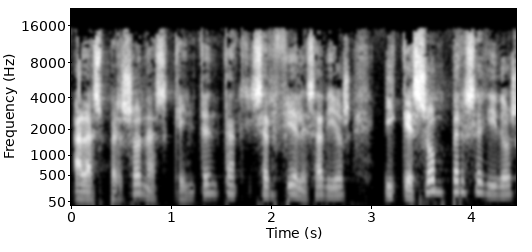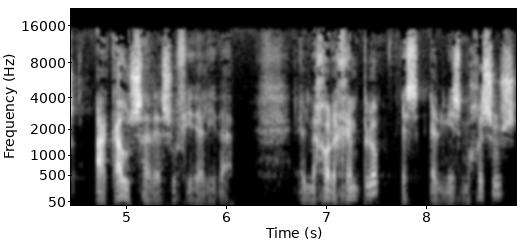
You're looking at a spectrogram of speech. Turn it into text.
a las personas que intentan ser fieles a Dios y que son perseguidos a causa de su fidelidad. El mejor ejemplo es el mismo Jesús,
